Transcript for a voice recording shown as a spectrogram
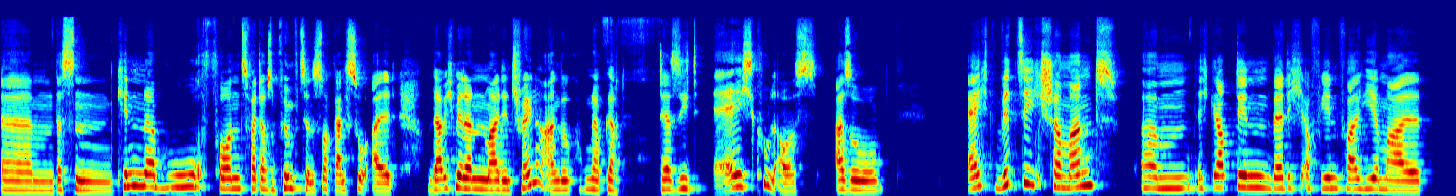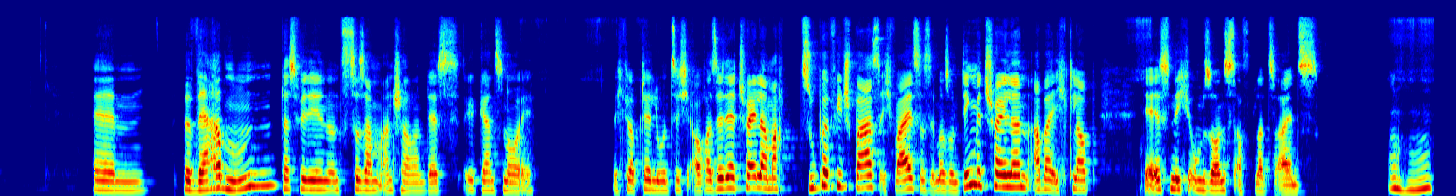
Ähm, das ist ein Kinderbuch von 2015, ist noch gar nicht so alt. Und da habe ich mir dann mal den Trailer angeguckt und habe gedacht, der sieht echt cool aus. Also echt witzig, charmant. Ähm, ich glaube, den werde ich auf jeden Fall hier mal ähm, bewerben, dass wir den uns zusammen anschauen. Der ist ganz neu. Ich glaube, der lohnt sich auch. Also der Trailer macht super viel Spaß. Ich weiß, das ist immer so ein Ding mit Trailern, aber ich glaube, der ist nicht umsonst auf Platz eins. Mhm.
